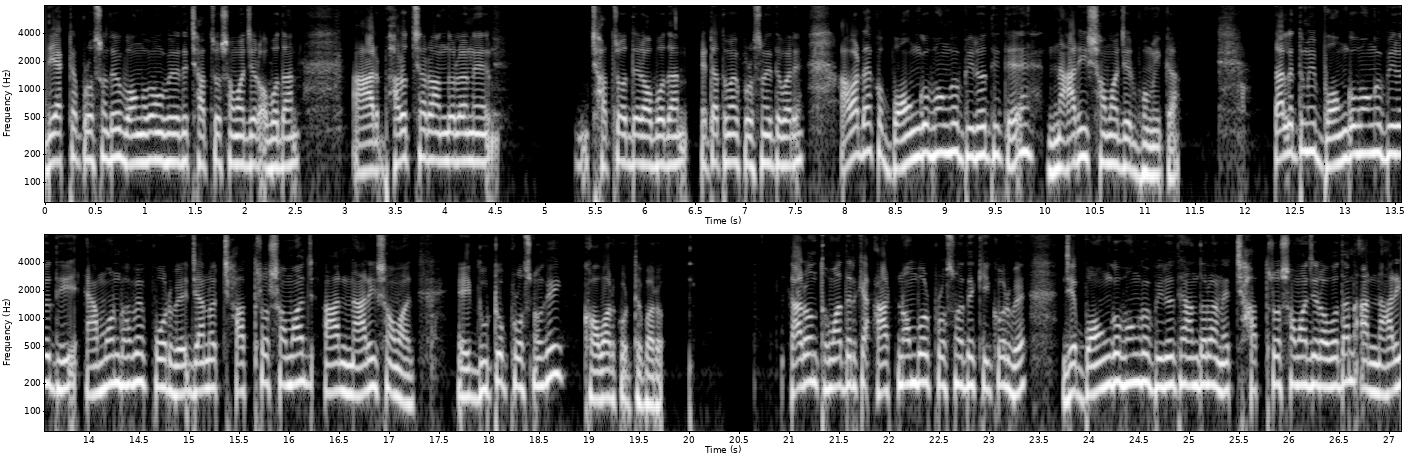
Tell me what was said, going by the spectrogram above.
দিয়ে একটা প্রশ্ন দেবে, বঙ্গভঙ্গ বিরোধী ছাত্র সমাজের অবদান আর ভারত ছাড়ো আন্দোলনে ছাত্রদের অবদান, এটা তোমায় প্রশ্ন দিতে পারে। আবার দেখো, বঙ্গভঙ্গ বিরোধীতে নারী সমাজের ভূমিকা। তাহলে তুমি বঙ্গভঙ্গ বিরোধী এমনভাবে পড়বে যেন ছাত্র সমাজ আর নারী সমাজ এই দুটো প্রশ্নকেই কভার করতে পারো। কারণ তোমাদেরকে আট নম্বর প্রশ্নতে কি করবে? যে বঙ্গভঙ্গ বিরোধী আন্দোলনে ছাত্র সমাজের অবদান আর নারী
